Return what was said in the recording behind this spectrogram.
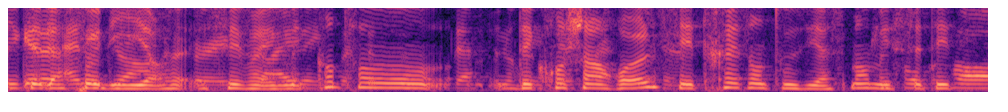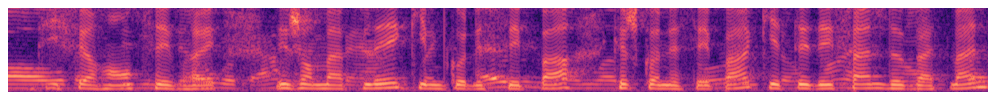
C'était la folie, hein, c'est vrai. Mais quand on décroche un rôle, c'est très enthousiasmant, mais c'était différent, c'est vrai. Les gens m'appelaient qui ne me connaissaient pas, que je connaissais pas, qui étaient des fans de Batman.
